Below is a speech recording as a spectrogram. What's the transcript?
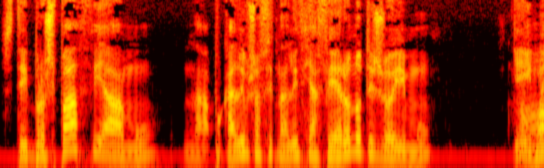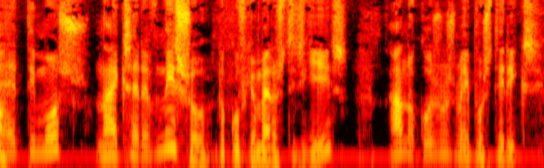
Στην προσπάθειά μου να αποκαλύψω αυτή την αλήθεια αφιερώνω τη ζωή μου και Ω. είμαι έτοιμος να εξερευνήσω το κούφιο μέρος της γης αν ο κόσμος με υποστηρίξει.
